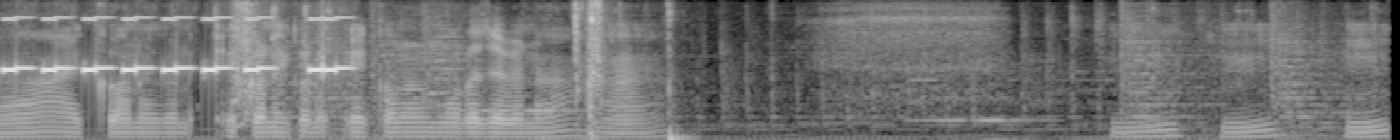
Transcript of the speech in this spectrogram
না, এখন এখন এখন এখন এখন মরা যাবে না হ্যাঁ। হুম হুম হুম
